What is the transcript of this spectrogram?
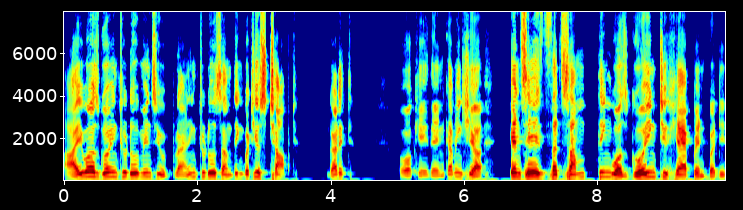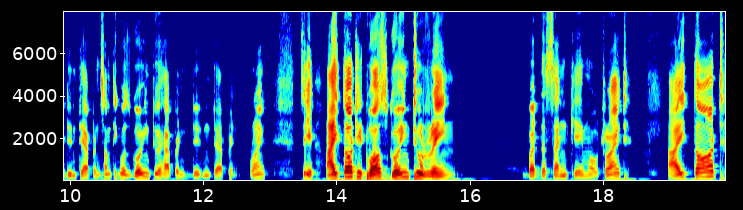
I was going to do means you are planning to do something but you stopped. Got it? Okay then coming here. You can say that something was going to happen but it didn't happen. Something was going to happen didn't happen right? See i thought it was going to rain but the sun came out right? I thought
